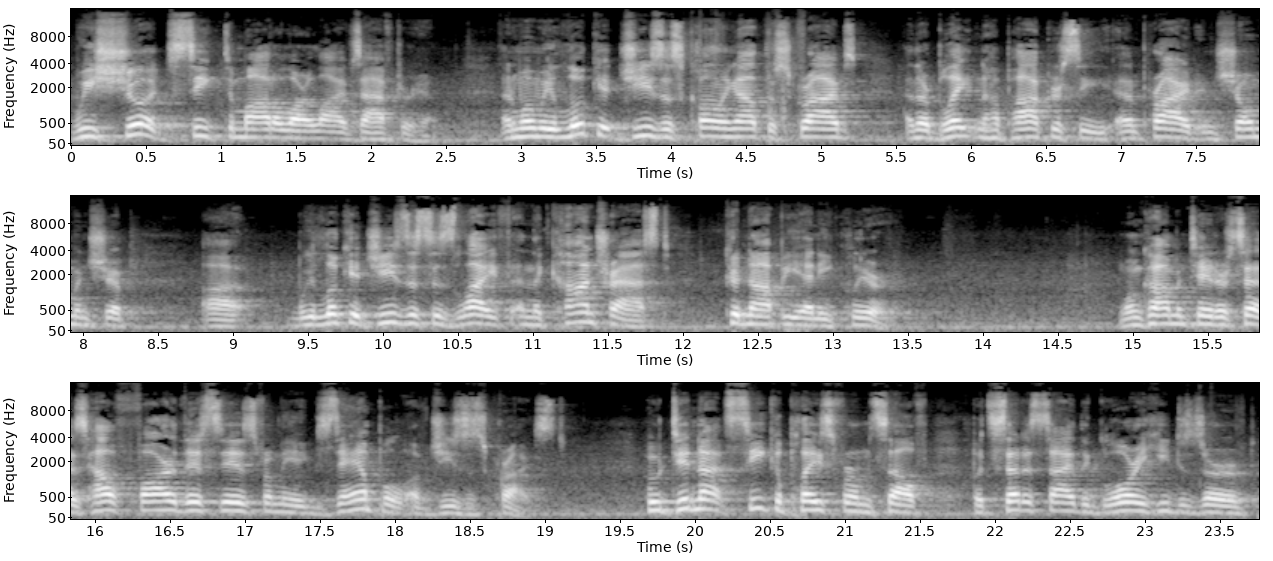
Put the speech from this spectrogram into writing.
We should seek to model our lives after him. And when we look at Jesus calling out the scribes and their blatant hypocrisy and pride and showmanship, uh, we look at Jesus' life, and the contrast could not be any clearer. One commentator says how far this is from the example of Jesus Christ, who did not seek a place for himself, but set aside the glory he deserved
